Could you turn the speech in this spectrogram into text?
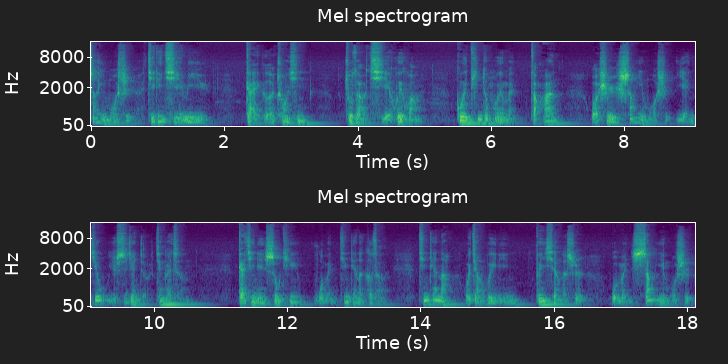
商业模式决定企业命运，改革创新铸造企业辉煌。各位听众朋友们，早安！我是商业模式研究与实践者江开成，感谢您收听我们今天的课程。今天呢，我将为您分享的是我们商业模式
